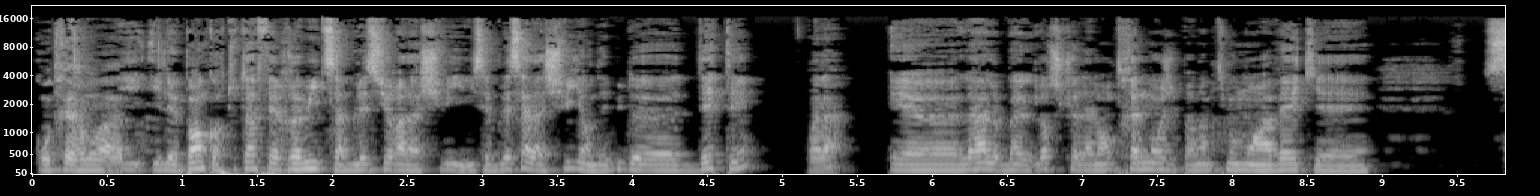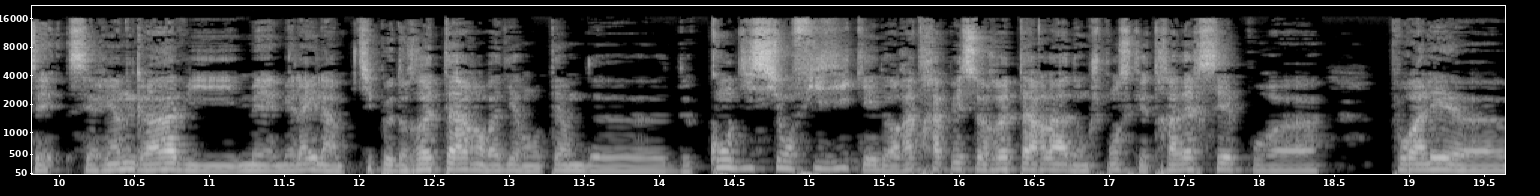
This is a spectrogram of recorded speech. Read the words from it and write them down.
contrairement à Il, il est pas encore tout à fait remis de sa blessure à la cheville. Il s'est blessé à la cheville en début d'été. voilà. Et là, bah, lorsque l'entraînement, j'ai perdu un petit moment avec et c'est c'est rien de grave. Mais mais là, il a un petit peu de retard, on va dire, en termes de conditions physiques et il doit rattraper ce retard-là. Donc je pense que traverser pour euh, pour aller euh,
